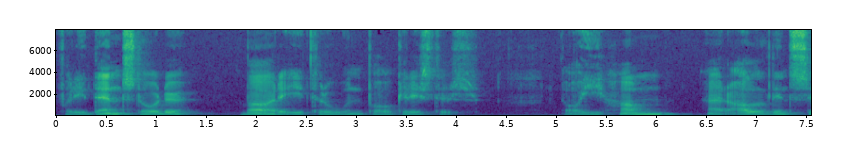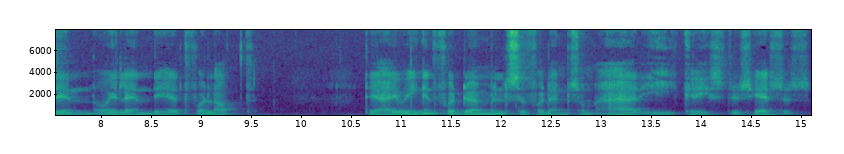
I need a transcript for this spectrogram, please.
for i den står du bare i troen på Kristus, og i ham er all din synd og elendighet forlatt. Det er jo ingen fordømmelse for dem som er i Kristus Jesus.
